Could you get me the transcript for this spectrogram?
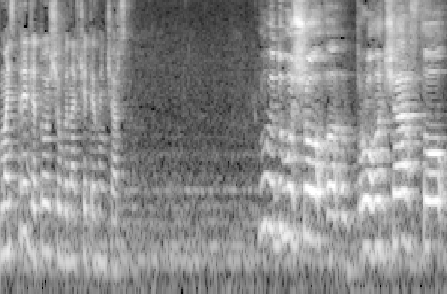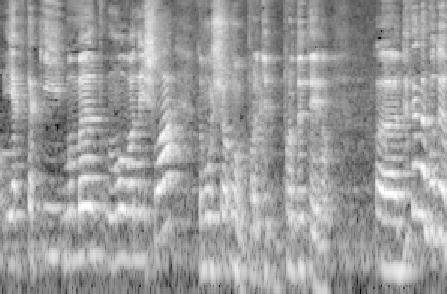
майстри для того, щоб навчити гончарству? Ну, я думаю, що е, про гончарство як такий момент мова не йшла, тому що ну, про, про дитину. Е, Дитина буде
